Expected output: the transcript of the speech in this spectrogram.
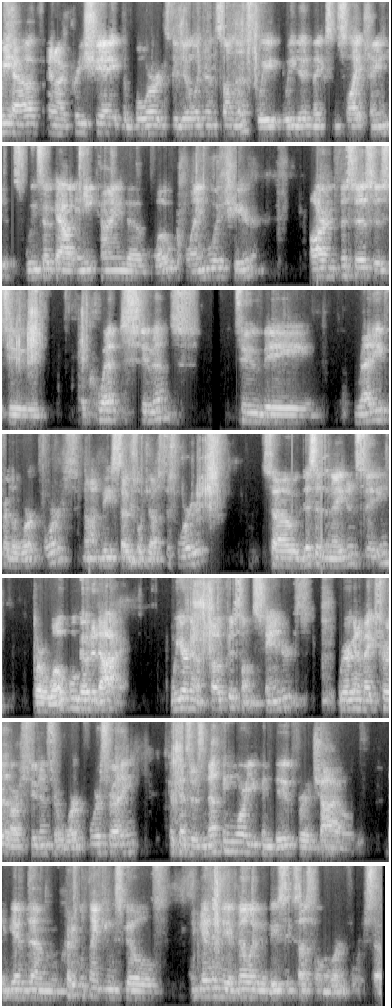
we have, and I appreciate the board's due diligence on this. We, we did make some slight changes. We took out any kind of woke language here. Our emphasis is to equip students to be ready for the workforce, not be social justice warriors. So this is an agency where woke will go to die. We are going to focus on standards. We're going to make sure that our students are workforce ready because there's nothing more you can do for a child to give them critical thinking skills and give them the ability to be successful in the workforce. So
